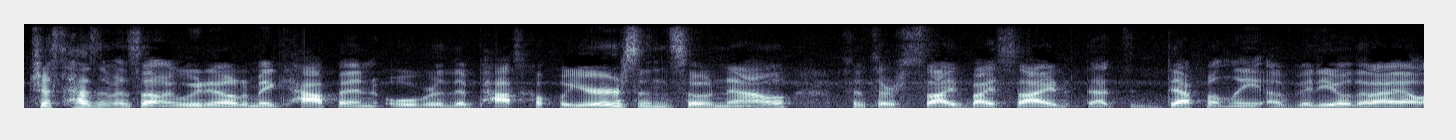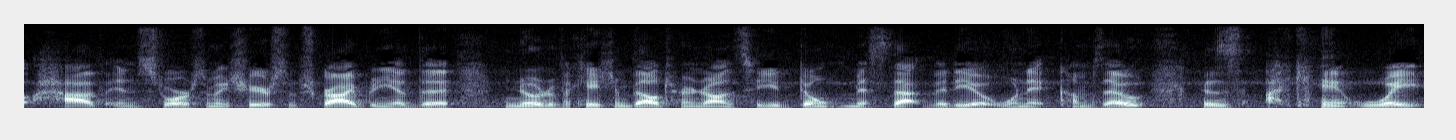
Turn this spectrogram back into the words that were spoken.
just hasn't been something we've been able to make happen over the past couple years. And so now, since they're side by side, that's definitely a video that I'll have in store. So make sure you're subscribed and you have the notification bell turned on so you don't miss that video when it comes out. Because I can't wait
